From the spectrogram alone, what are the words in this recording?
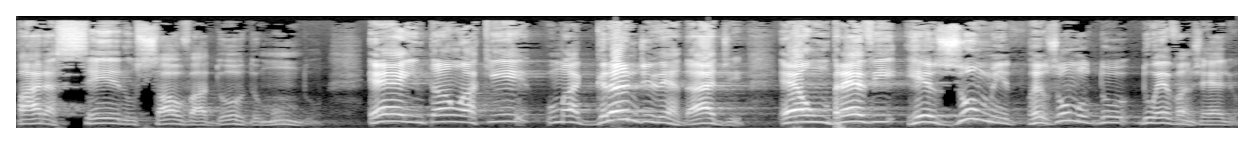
para ser o Salvador do mundo. É então aqui uma grande verdade, é um breve resumo, resumo do, do Evangelho.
